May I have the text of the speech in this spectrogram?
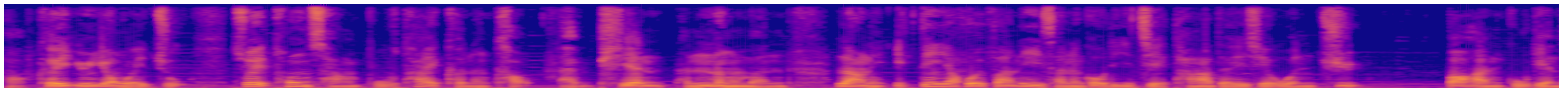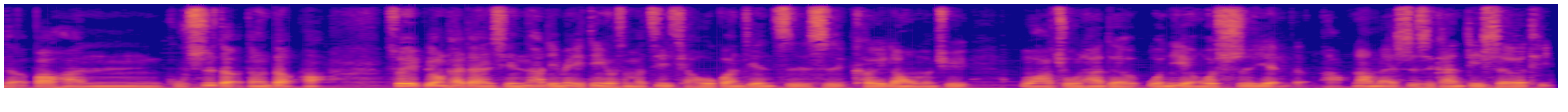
好，可以运用为主，所以通常不太可能考很偏、很冷门，让你一定要会翻译才能够理解它的一些文句，包含古典的、包含古诗的等等哈，所以不用太担心，它里面一定有什么技巧或关键字是可以让我们去挖出它的文眼或诗眼的。好，那我们来试试看第十二题。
